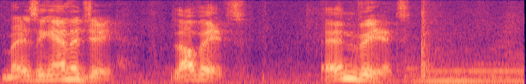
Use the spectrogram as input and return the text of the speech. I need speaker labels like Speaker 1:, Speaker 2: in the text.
Speaker 1: Amazing energy. Love it. Envy it.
